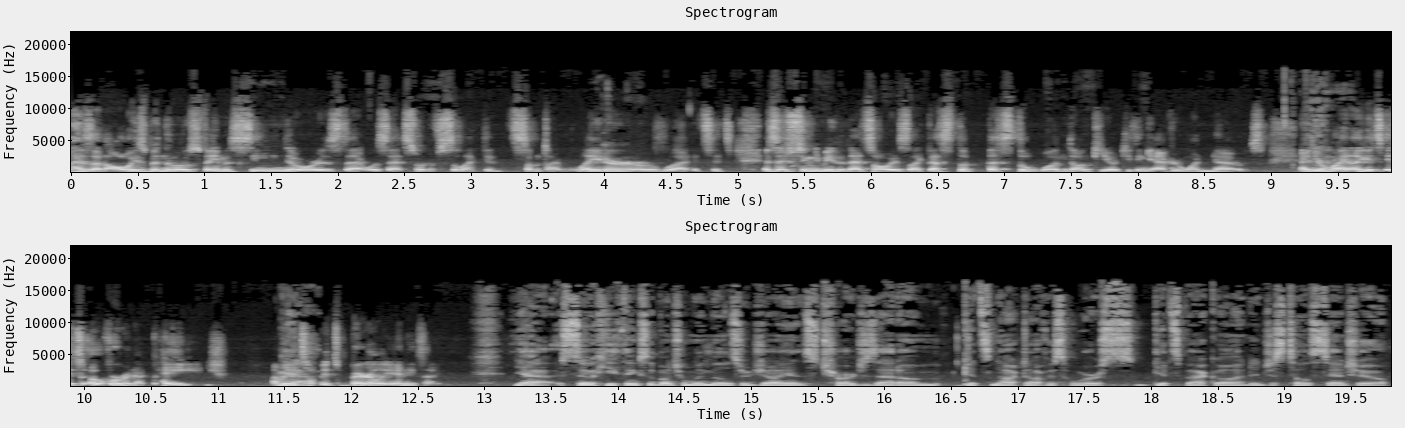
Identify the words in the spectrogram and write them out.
has that always been the most famous scene, or is that was that sort of selected sometime later, or what? It's it's it's interesting to me that that's always like that's the that's the one Don Quixote thing everyone knows, and yeah. you're right, like it's it's over in a page. I mean, yeah. it's it's barely anything. Yeah, so he thinks a bunch of windmills are giants, charges at him, gets knocked off his horse, gets back on, and just tells Sancho,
